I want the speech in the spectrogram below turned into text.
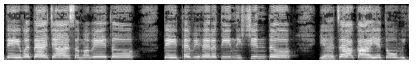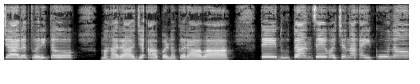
देवताच्या समवेत तेथ विहरती निश्चिंत. याचा काय तो विचार त्वरित? महाराज आपण करावा. ते दूतांचे वचन ऐकून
